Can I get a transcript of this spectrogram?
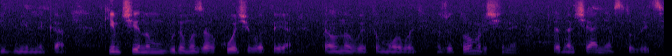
відмінника. Таким чином ми будемо заохочувати талановиту молодь Житомирщини для навчання в столиці.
